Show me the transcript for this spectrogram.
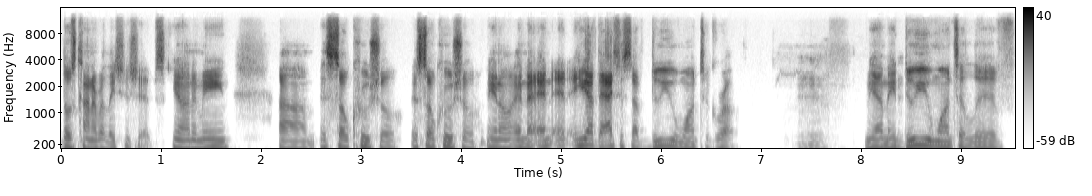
those kind of relationships. You know what I mean? Um, it's so crucial. It's so crucial. You know, and and, and you have to ask yourself, do you want to grow? Mhm. You know I mean? Do you want to live?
